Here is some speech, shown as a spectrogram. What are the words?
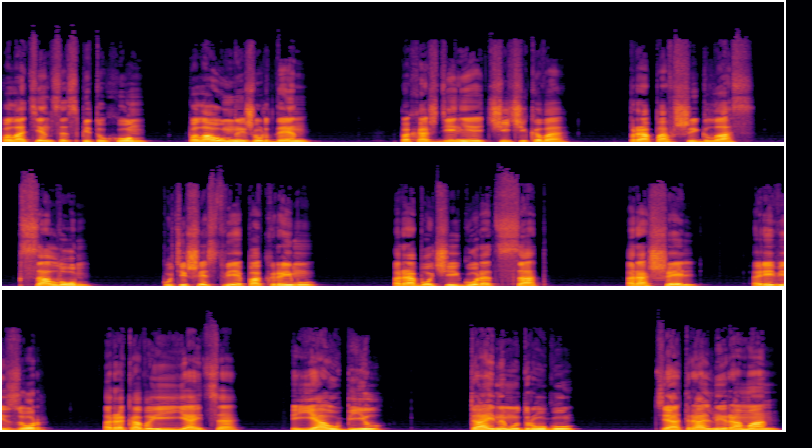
Полотенце с петухом, Полоумный Журден, Похождение Чичикова, Пропавший глаз, Псалом, Путешествие по Крыму, Рабочий город Сад, Рошель, Ревизор, Роковые яйца, Я убил, Тайному другу, Театральный роман,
